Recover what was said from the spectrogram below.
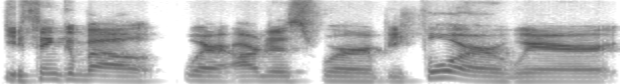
you think about where artists were before, where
